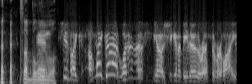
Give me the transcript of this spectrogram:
it's unbelievable. And she's like, "Oh my God, what is this? You know, is she going to be there the rest of her life?"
